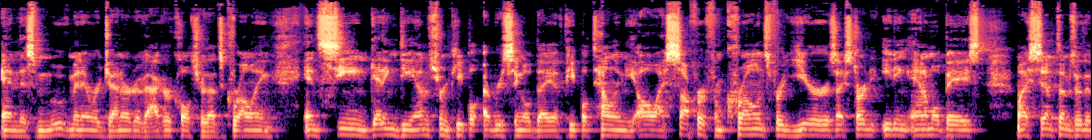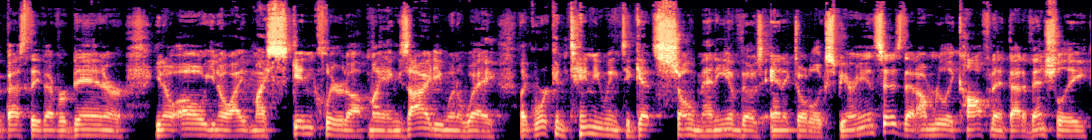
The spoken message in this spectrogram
and this movement in regenerative agriculture that's growing and seeing getting DMs from people every single day of people telling me, Oh, I suffer from Crohn's for years. I started eating animal based. My symptoms are the best they've ever been. Or, you know, oh, you know, I, my skin cleared up. My anxiety went away. Like we're continuing to get so many of those anecdotal experiences that I'm really confident that eventually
